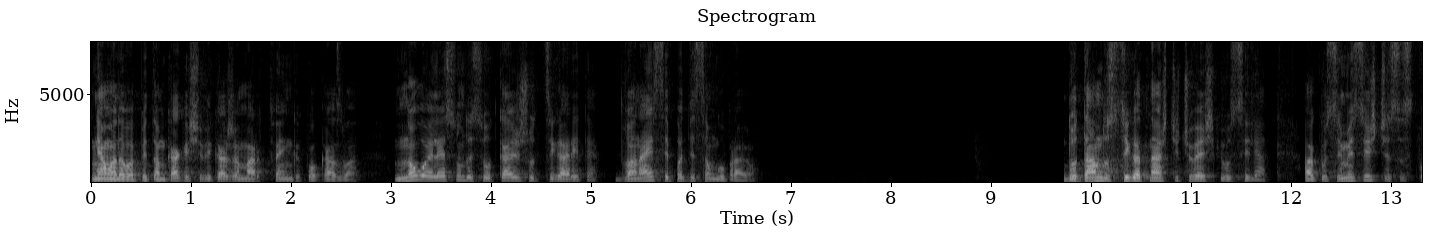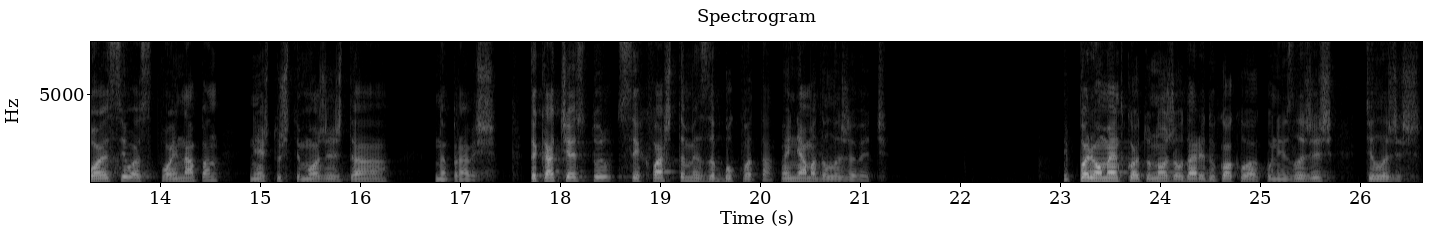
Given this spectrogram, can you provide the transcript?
Няма да ви питам как и ще ви кажа Марк Твейн какво казва. Много е лесно да се откажеш от цигарите. 12 пъти съм го правил. До там достигат нашите човешки усилия. Ако си мислиш, че с твоя сила, с твой напън, нещо ще можеш да направиш. Така често се хващаме за буквата. Е, няма да лъжа вече. И първи момент, който ножа удари до кокала, ако не излъжеш, ти лъжеш.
